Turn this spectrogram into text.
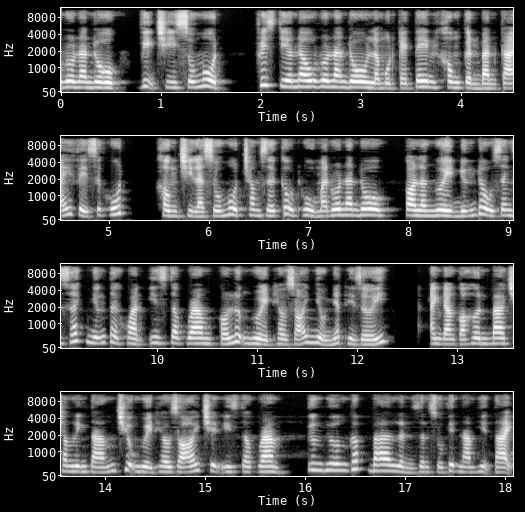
Ronaldo, vị trí số 1. Cristiano Ronaldo là một cái tên không cần bàn cãi về sức hút. Không chỉ là số 1 trong giới cầu thủ mà Ronaldo còn là người đứng đầu danh sách những tài khoản Instagram có lượng người theo dõi nhiều nhất thế giới. Anh đang có hơn 308 triệu người theo dõi trên Instagram, tương đương gấp 3 lần dân số Việt Nam hiện tại.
